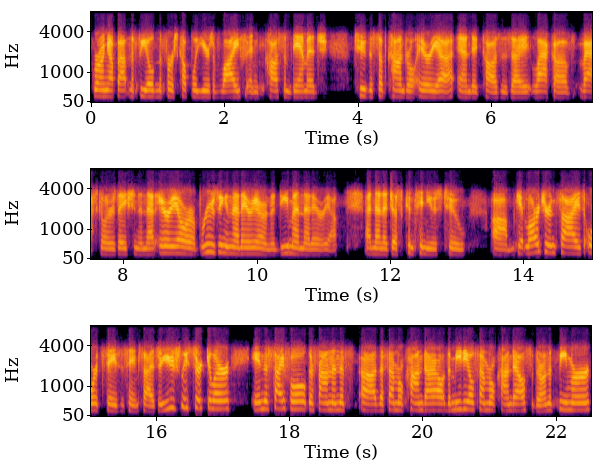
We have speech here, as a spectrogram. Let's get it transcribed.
growing up out in the field in the first couple of years of life and caused some damage to the subchondral area and it causes a lack of vascularization in that area or a bruising in that area or an edema in that area. And then it just continues to um, get larger in size or it stays the same size. They're usually circular in the stifle. They're found in the, uh, the femoral condyle, the medial femoral condyle, so they're on the femur.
